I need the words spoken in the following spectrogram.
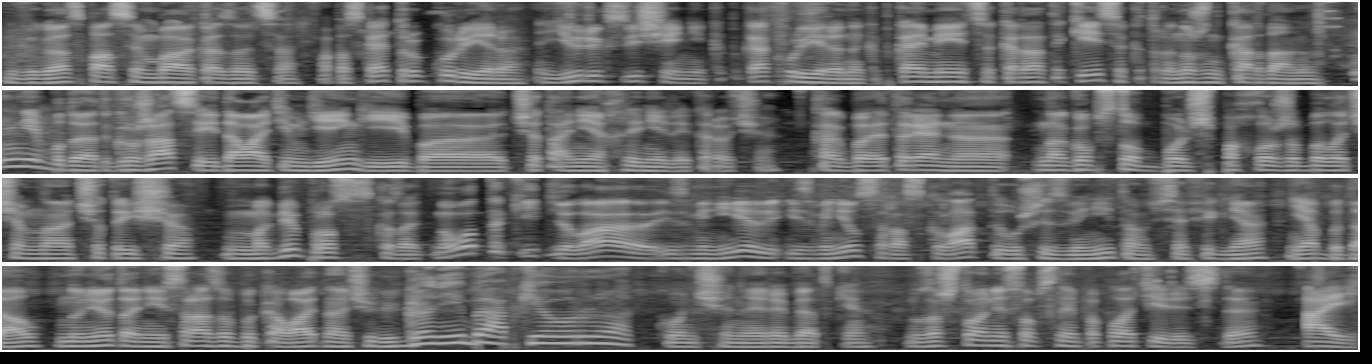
Нифига спас имба, оказывается. Опускать труп курьера. Юрик священник. КПК курьера. На КПК имеется координаты кейса, который нужен кардану. Не буду отгружаться и давать им деньги, ибо что-то они охренели, короче. Как бы это реально на гоп-стоп больше похоже было, чем на что-то еще. Могли бы просто сказать, ну вот такие дела, изменили, изменился расклад, ты уж извини, там вся фигня. Я бы дал. Но нет, они сразу быковать начали. Гони бабки, урод! Конченые ребятки. Ну за что они, собственно, и поплатились, да? Ай,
